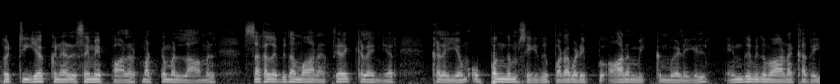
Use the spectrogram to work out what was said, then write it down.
பெற்று இயக்குனர் இசையமைப்பாளர் மட்டுமல்லாமல் சகல விதமான திரைக்கலைஞர்களையும் ஒப்பந்தம் செய்து படப்பிடிப்பு ஆரம்பிக்கும் வேளையில் எந்த விதமான கதை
